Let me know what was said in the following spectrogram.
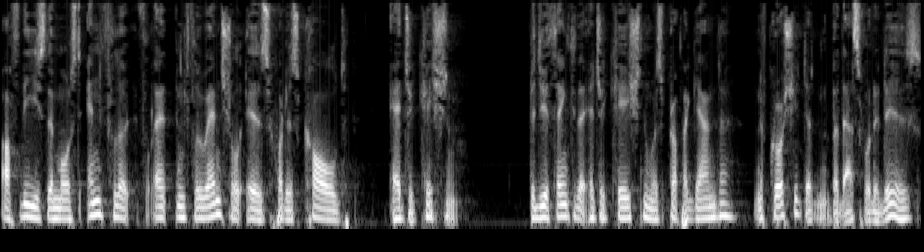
Of these, the most influ- influential is what is called education. Did you think that education was propaganda? And of course you didn't, but that's what it is.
